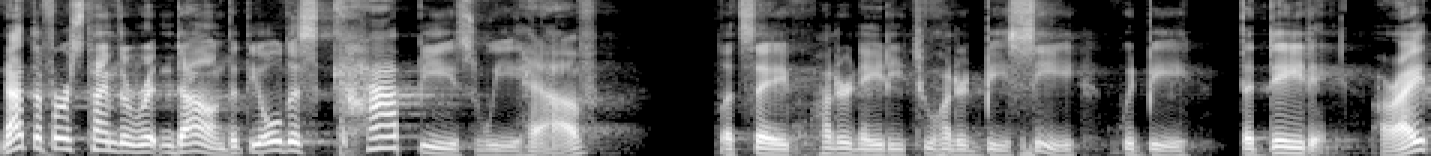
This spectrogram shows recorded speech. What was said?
not the first time they're written down, but the oldest copies we have, let's say 180, 200 BC, would be the dating. All right?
